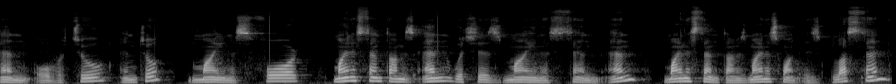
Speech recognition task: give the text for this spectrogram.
n over 2 into minus 4 minus 10 times n which is minus 10n minus 10 times minus 1 is plus 10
